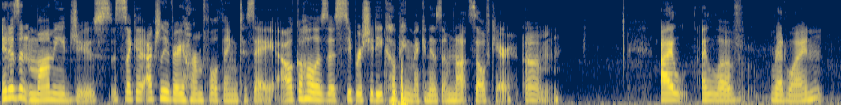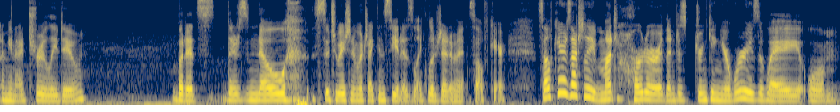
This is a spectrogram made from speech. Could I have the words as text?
it isn't mommy juice. It's like a, actually a very harmful thing to say. Alcohol is a super shitty coping mechanism, not self-care. Um I I love red wine. I mean, I truly do. But it's there's no situation in which I can see it as like legitimate self-care. Self-care is actually much harder than just drinking your worries away. Um,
